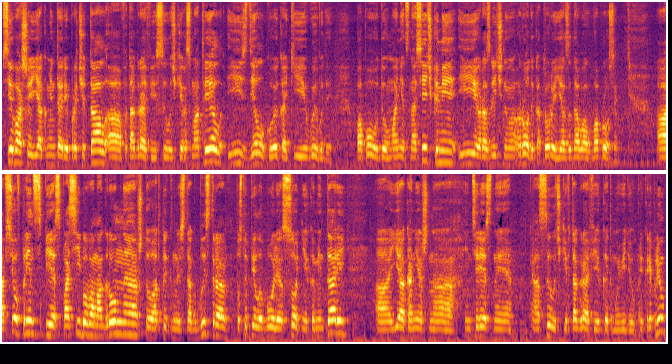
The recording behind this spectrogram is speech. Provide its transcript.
Все ваши я комментарии прочитал, а фотографии и ссылочки рассмотрел и сделал кое-какие выводы по поводу монет с насечками и различного рода, которые я задавал вопросы. А все, в принципе, спасибо вам огромное, что откликнулись так быстро. Поступило более сотни комментариев. А я, конечно, интересные ссылочки, фотографии к этому видео прикреплю.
